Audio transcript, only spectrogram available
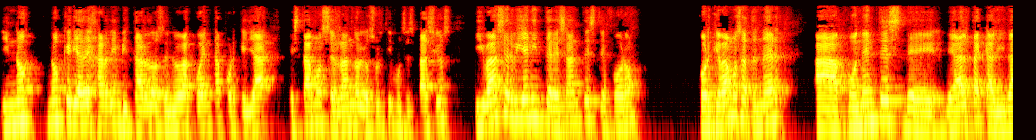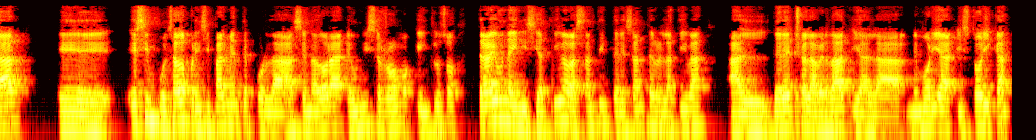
y no, no quería dejar de invitarlos de nueva cuenta porque ya estamos cerrando los últimos espacios y va a ser bien interesante este foro porque vamos a tener a ponentes de, alta calidad. Eh, es impulsado principalmente por la senadora Eunice Romo, que incluso trae una iniciativa bastante interesante relativa al derecho a la verdad y a la memoria histórica,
